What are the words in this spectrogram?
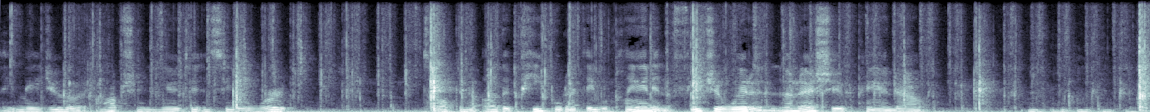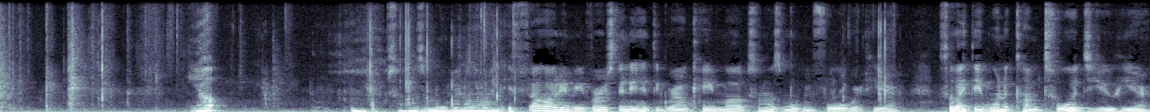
They made you an option here. Didn't see your worth talking to other people that they were planning in the future with, and none of that shit panned out. -mm yep. Someone's moving on. It fell out in reverse, then it hit the ground, came up. Someone's moving forward here. I feel like they want to come towards you here.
